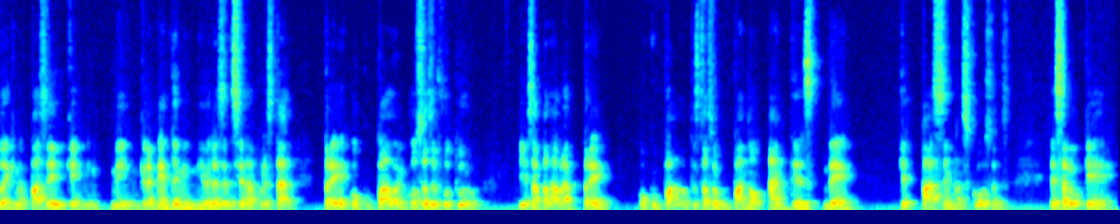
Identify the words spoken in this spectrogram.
puede que me pase y que me, me incremente mis niveles de ansiedad por estar preocupado en cosas del futuro. Y esa palabra preocupado, te estás ocupando antes de que pasen las cosas es algo que,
